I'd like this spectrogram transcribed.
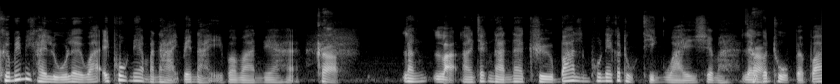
คือไม่มีใครรู้เลยว่าไอ้พวกเนี้ยมันหายไปไหนประมาณเนี้ยฮะครับหลังหลังหลังจากนั้นน่ะคือบ้านพวกเนี้ยก็ถูกทิ้งไว้ใช่ไหมแล้วก็ถูกแบบว่า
